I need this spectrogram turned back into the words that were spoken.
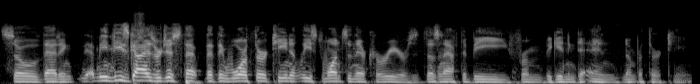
So that in, I mean, these guys were just that, that they wore 13 at least once in their careers. It doesn't have to be from beginning to end number 13.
